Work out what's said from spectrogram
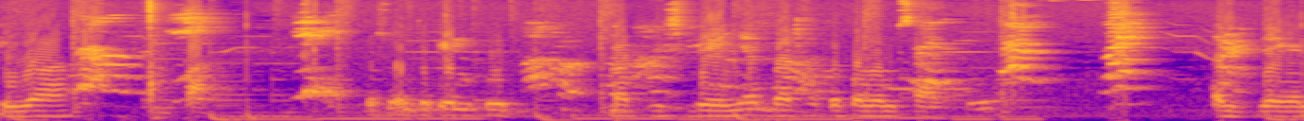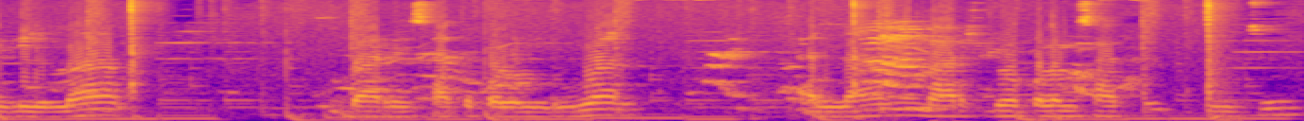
dua empat. Terus untuk input matriks B nya baris satu kolom satu dengan lima baris satu kolom dua enam baris dua kolom satu tujuh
